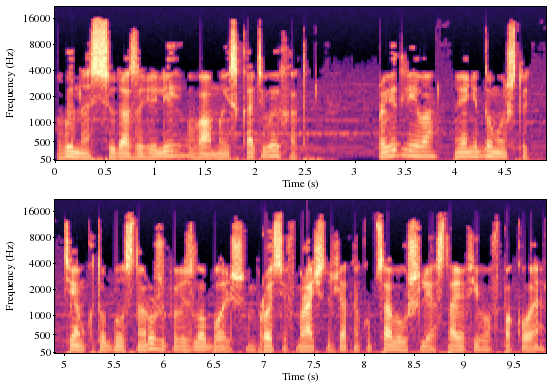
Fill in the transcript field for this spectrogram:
Вы нас сюда завели, вам и искать выход. Справедливо, но я не думаю, что тем, кто был снаружи, повезло больше. Бросив мрачный взгляд на купца, вы ушли, оставив его в покое.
